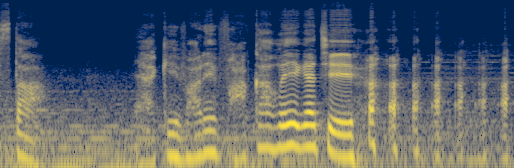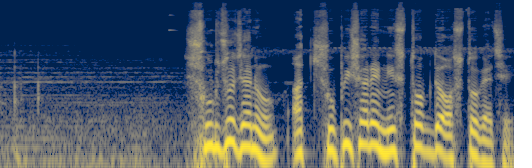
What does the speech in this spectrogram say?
রাস্তা একেবারে ফাঁকা হয়ে গেছে। সূর্য যেন আজ চুপিসারে নিস্তব্ধে অস্ত গেছে।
